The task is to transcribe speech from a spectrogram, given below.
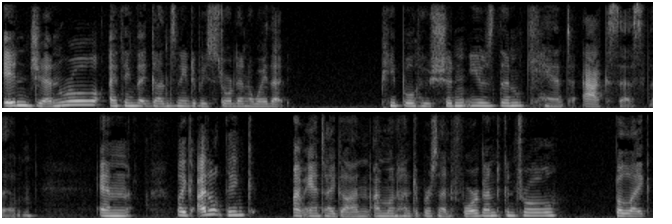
in general, I think that guns need to be stored in a way that people who shouldn't use them can't access them. And like I don't think I'm anti-gun. I'm 100% for gun control, but like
